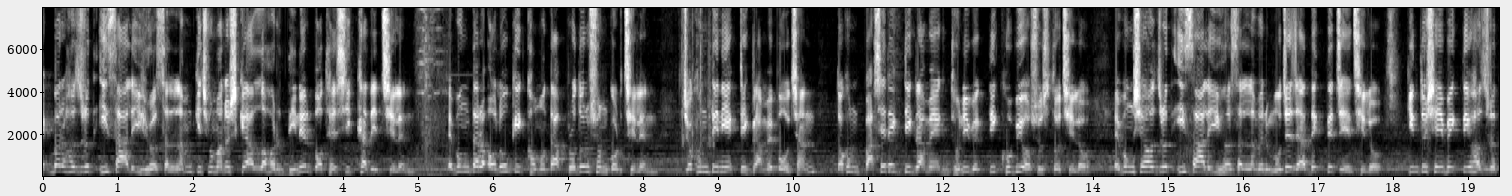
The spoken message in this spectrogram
একবার হজরত ইসা আলী সাল্লাম কিছু মানুষকে আল্লাহর দিনের পথে শিক্ষা দিচ্ছিলেন এবং তার অলৌকিক ক্ষমতা প্রদর্শন করছিলেন। যখন তিনি একটি গ্রামে পৌঁছান, তখন পাশের একটি গ্রামে এক ধনী ব্যক্তি খুবই অসুস্থ ছিল এবং সে হজরত ঈসা আলী সাল্লামের মোজেজা দেখতে চেয়েছিল। কিন্তু সেই ব্যক্তি হজরত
